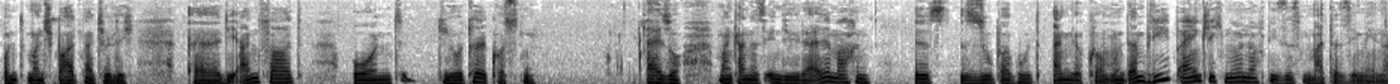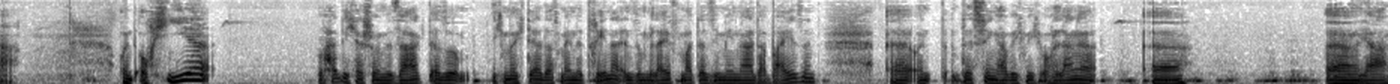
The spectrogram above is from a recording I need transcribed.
Und man spart natürlich äh, die Anfahrt und die Hotelkosten. Also man kann es individuell machen, ist super gut angekommen. Und dann blieb eigentlich nur noch dieses Mathe-Seminar. Und auch hier hatte ich ja schon gesagt, also ich möchte ja, dass meine Trainer in so einem Live-Mathe-Seminar dabei sind. Äh, und deswegen habe ich mich auch lange äh, äh, ja,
